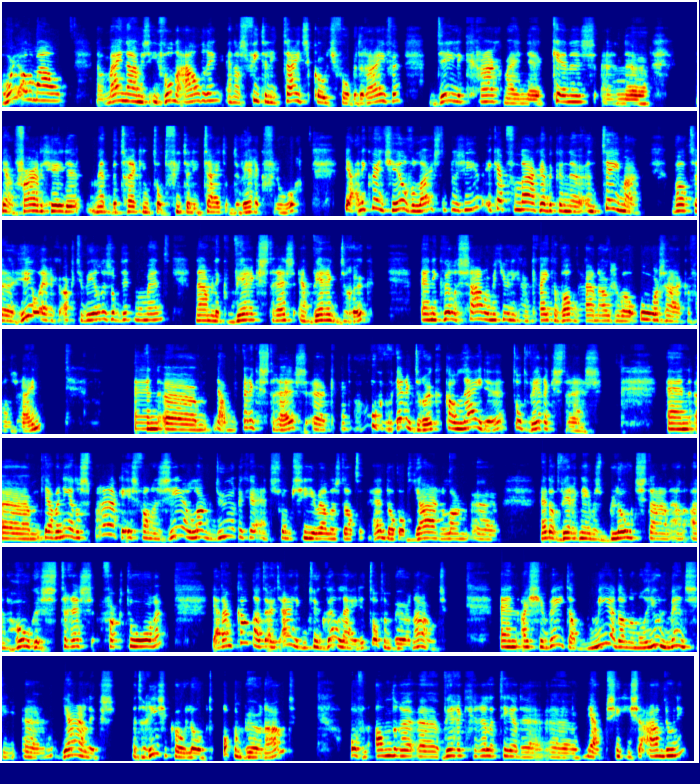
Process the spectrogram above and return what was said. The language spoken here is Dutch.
Hoi allemaal. Nou, mijn naam is Yvonne Aaldering en als vitaliteitscoach voor bedrijven deel ik graag mijn uh, kennis en uh, ja, vaardigheden met betrekking tot vitaliteit op de werkvloer. Ja, en ik wens je heel veel luisterplezier. Ik heb vandaag heb ik een, uh, een thema wat heel erg actueel is op dit moment, namelijk werkstress en werkdruk. En ik wil eens samen met jullie gaan kijken wat daar nou zoal oorzaken van zijn. En uh, nou, werkstress, uh, hoge werkdruk kan leiden tot werkstress. En uh, ja, wanneer er sprake is van een zeer langdurige, en soms zie je wel eens dat hè, dat, dat jarenlang uh, hè, dat werknemers blootstaan aan, aan hoge stressfactoren, ja, dan kan dat uiteindelijk natuurlijk wel leiden tot een burn-out. En als je weet dat meer dan een miljoen mensen uh, jaarlijks het risico loopt op een burn-out of een andere uh, werkgerelateerde uh, ja, psychische aandoening.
